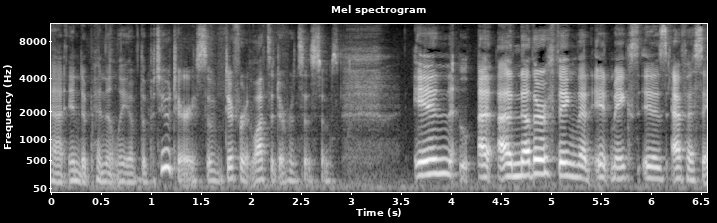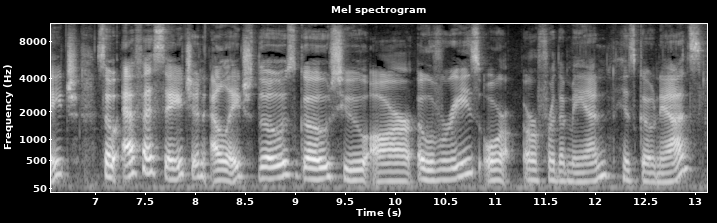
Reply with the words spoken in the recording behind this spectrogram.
uh, independently of the pituitary. So different, lots of different systems. In a, another thing that it makes is FSH. So FSH and LH, those go to our ovaries or or for the man, his gonads.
